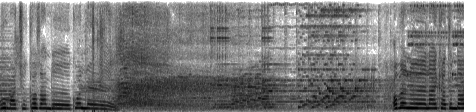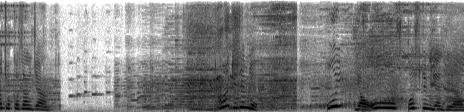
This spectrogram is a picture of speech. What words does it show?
Bu maçı kazandık. Oley. Abone like atın daha çok kazanacağım. Aa gizemli. Uy ya of kostüm geldi ya.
